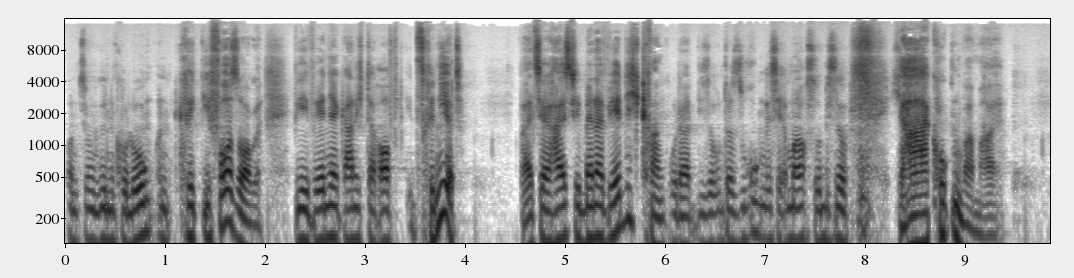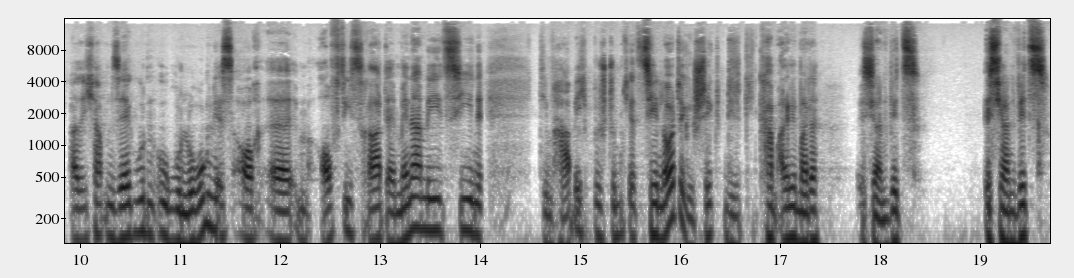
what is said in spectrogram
und zum Gynäkologen und kriege die Vorsorge. Wir werden ja gar nicht darauf trainiert. Weil es ja heißt, wir Männer werden nicht krank. Oder diese Untersuchung ist ja immer noch so ein bisschen so, ja, gucken wir mal. Also ich habe einen sehr guten Urologen, der ist auch äh, im Aufsichtsrat der Männermedizin. Dem habe ich bestimmt jetzt zehn Leute geschickt und die kamen alle und meinte, ist ja ein Witz. Ist ja ein Witz.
